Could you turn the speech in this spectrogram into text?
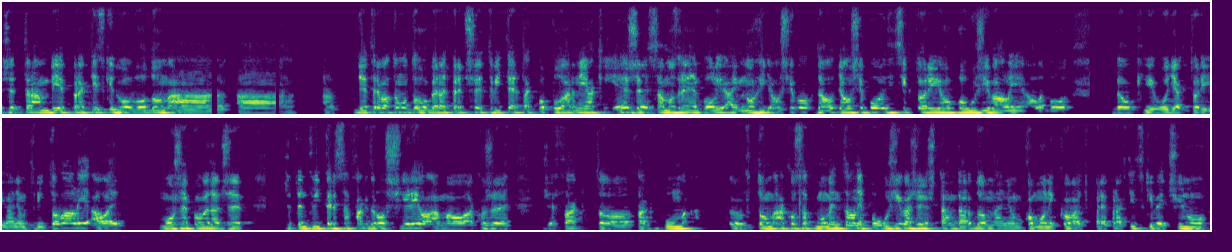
že Trump je prakticky dôvodom a, a, a je treba tomuto oberať, prečo je Twitter tak populárny, aký je, že samozrejme boli aj mnohí ďalšie, ďalšie politici, ktorí ho používali, alebo veľkí ľudia, ktorí na ňom tweetovali, ale môžeme povedať, že, že ten Twitter sa fakt rozšíril a mal akože, že fakt, fakt boom v tom, ako sa momentálne používa, že je štandardom na ňom komunikovať pre prakticky väčšinu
